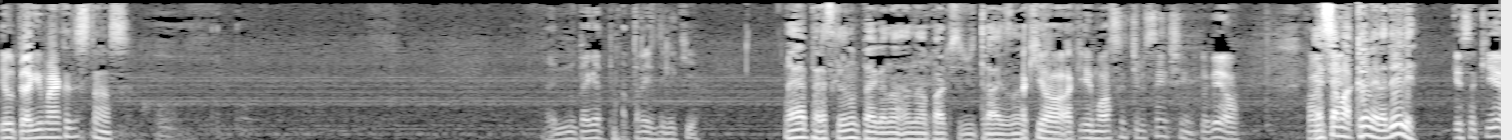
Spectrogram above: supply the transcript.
ele pega e marca a distância. Ele não pega at- atrás dele aqui. É, parece que ele não pega na, na parte de trás, né? Aqui, ó, aqui mostra tipo centímetro, quer ver, ó? Então, Essa é uma câmera dele? Esse aqui é,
